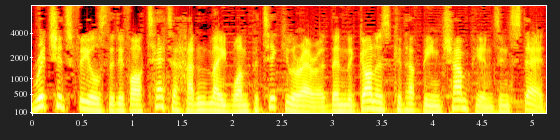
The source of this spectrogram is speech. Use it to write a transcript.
Richards feels that if Arteta hadn't made one particular error then the Gunners could have been champions instead.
